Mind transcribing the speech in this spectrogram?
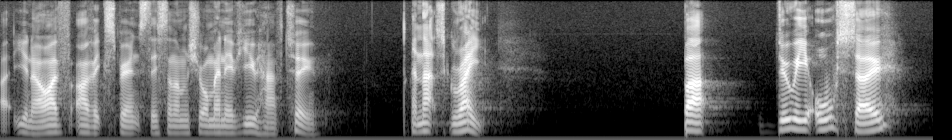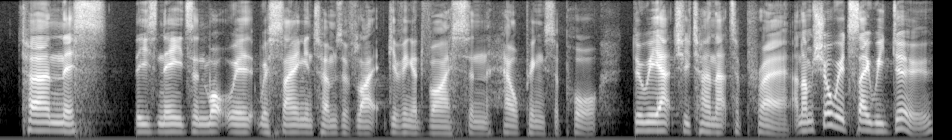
uh, you know, I've, I've experienced this, and I'm sure many of you have too. And that's great. But do we also turn this, these needs and what we're, we're saying in terms of like giving advice and helping support, do we actually turn that to prayer? And I'm sure we'd say we do,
